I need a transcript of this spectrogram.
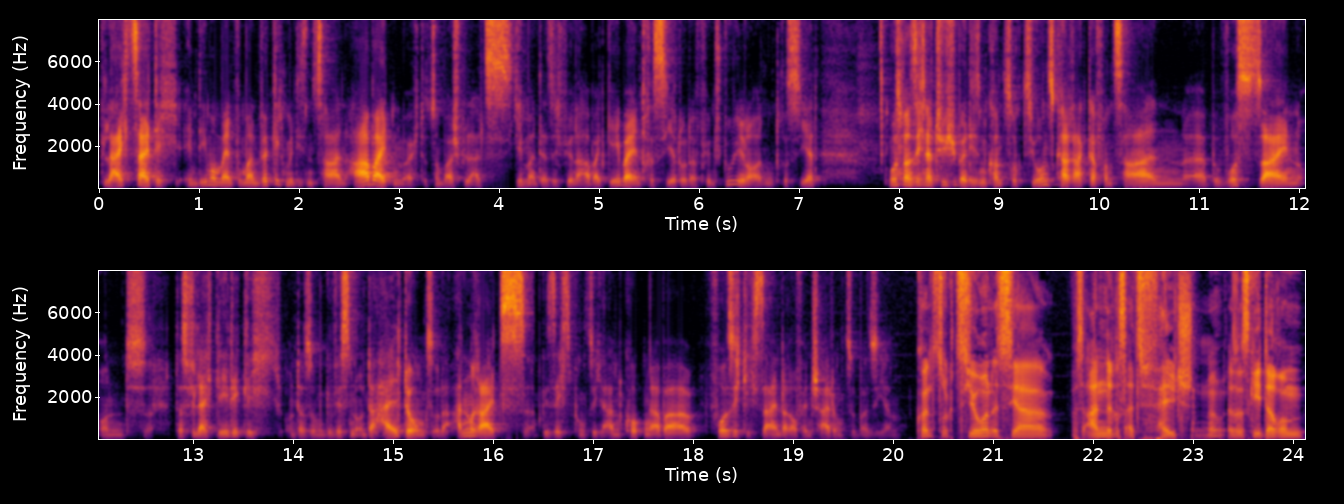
gleichzeitig in dem Moment, wo man wirklich mit diesen Zahlen arbeiten möchte, zum Beispiel als jemand, der sich für einen Arbeitgeber interessiert oder für einen Studienort interessiert, muss man sich natürlich über diesen Konstruktionscharakter von Zahlen äh, bewusst sein und das vielleicht lediglich unter so einem gewissen Unterhaltungs- oder Anreizgesichtspunkt sich angucken, aber vorsichtig sein, darauf Entscheidungen zu basieren. Konstruktion ist ja was anderes als Fälschen. Ne? Also es geht darum,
